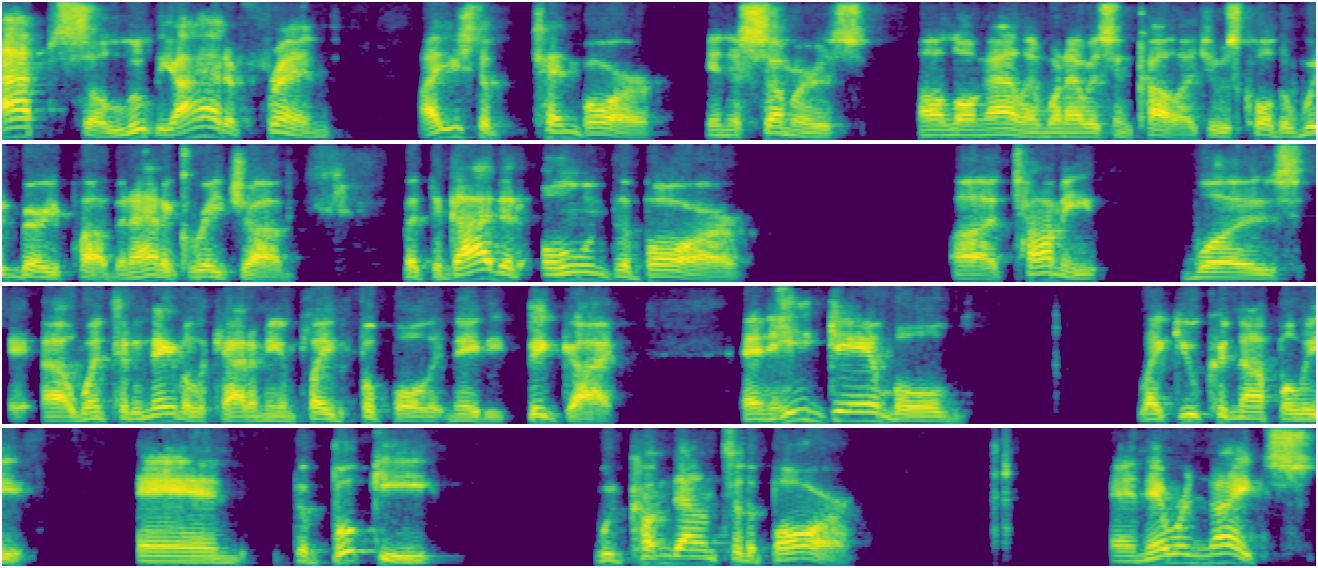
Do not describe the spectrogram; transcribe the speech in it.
absolutely. I had a friend. I used to tend bar in the summers on Long Island when I was in college. It was called the Woodbury Pub, and I had a great job. But the guy that owned the bar, uh, Tommy, was uh, went to the Naval Academy and played football at Navy. Big guy, and he gambled like you could not believe. And the bookie would come down to the bar, and there were nights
